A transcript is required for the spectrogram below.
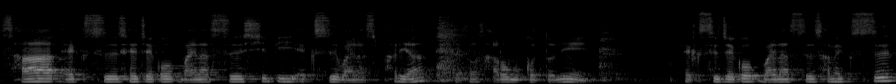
4x 세제곱 마이너스 12x 마이너스 8이야. 그래서 4로 묶었더니 x 제곱 마이너스 3x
